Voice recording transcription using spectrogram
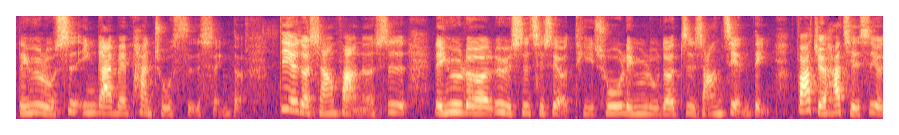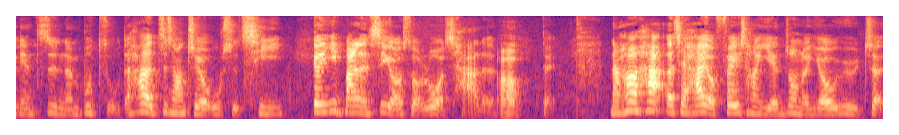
林玉如是应该被判处死刑的。第二个想法呢，是林玉如的律师其实有提出林玉如的智商鉴定，发觉他其实是有点智能不足的，他的智商只有五十七。跟一般人是有所落差的，啊，对，然后他，而且他有非常严重的忧郁症，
